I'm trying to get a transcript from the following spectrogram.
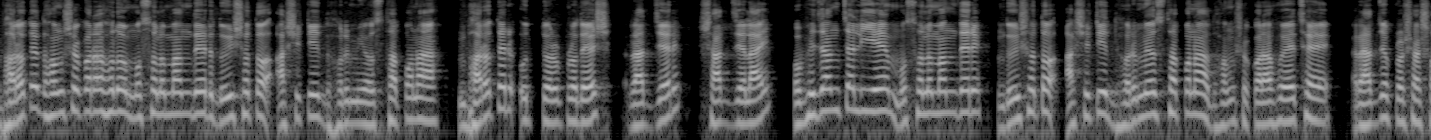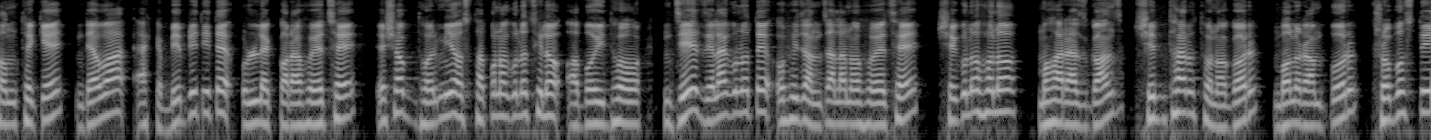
ভারতে ধ্বংস করা হলো মুসলমানদের দুইশত আশিটি ধর্মীয় স্থাপনা। ভারতের উত্তরপ্রদেশ রাজ্যের সাত জেলায় অভিযান চালিয়ে মুসলমানদের দুইশত আশিটি ধর্মীয় স্থাপনা ধ্বংস করা হয়েছে। রাজ্য প্রশাসন থেকে দেওয়া এক বিবৃতিতে উল্লেখ করা হয়েছে, এসব ধর্মীয় স্থাপনাগুলো ছিল অবৈধ। যে জেলাগুলোতে অভিযান চালানো হয়েছে, সেগুলো হলো মহারাজগঞ্জ, সিদ্ধার্থনগর, বলরামপুর শ্রবস্তি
